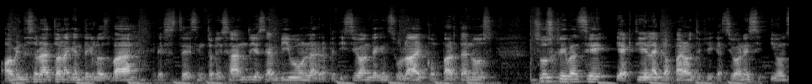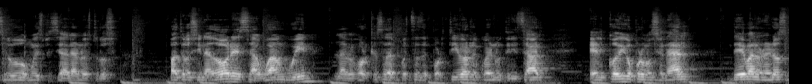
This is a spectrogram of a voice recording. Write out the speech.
Obviamente saludar a toda la gente que nos va este, sintonizando, ya sea en vivo en la repetición, dejen su like, compártanos, suscríbanse y activen la campana de notificaciones y un saludo muy especial a nuestros patrocinadores, a OneWin, la mejor casa de apuestas deportivas, recuerden utilizar el código promocional de Baloneros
